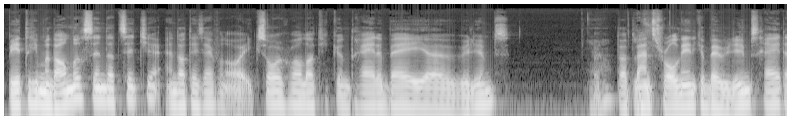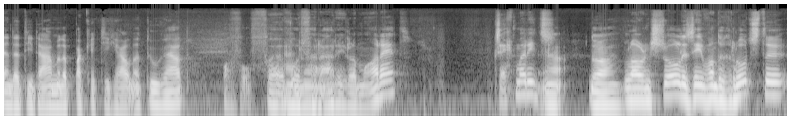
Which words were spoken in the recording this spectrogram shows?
beter iemand anders in dat zitje. En dat hij zegt van... Oh, ik zorg wel dat je kunt rijden bij Williams. Ja. Dat Lance Stroll in één keer bij Williams rijdt en dat hij daar met een pakketje geld naartoe gaat. Of, of eh, voor En, eh, Ferrari Le Mans rijdt. Ik zeg maar iets. Ja, ja, Lawrence Stroll is een van de grootste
